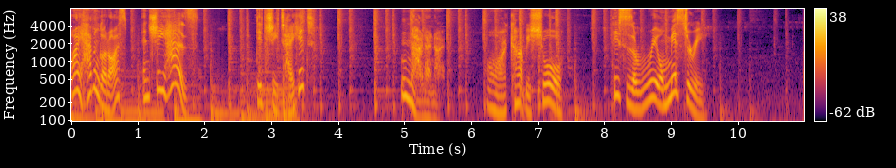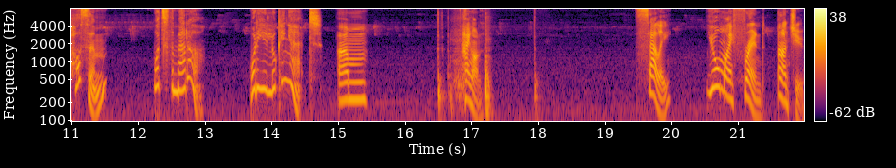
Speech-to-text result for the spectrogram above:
I haven't got ice, and she has. Did she take it? No, no, no. Oh, I can't be sure. This is a real mystery. Possum, what's the matter? What are you looking at? Um, hang on. Sally, you're my friend, aren't you?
